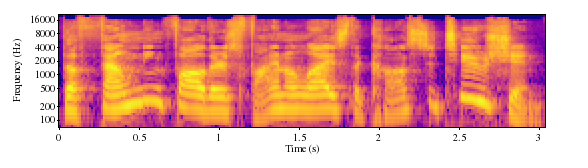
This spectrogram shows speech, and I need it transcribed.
the founding fathers finalized the Constitution,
